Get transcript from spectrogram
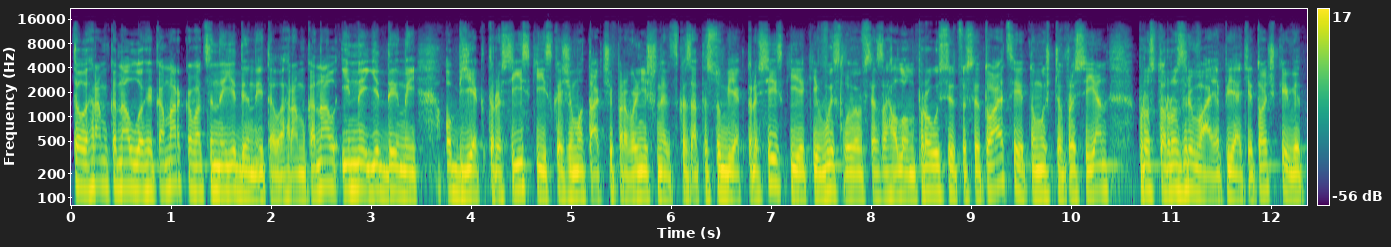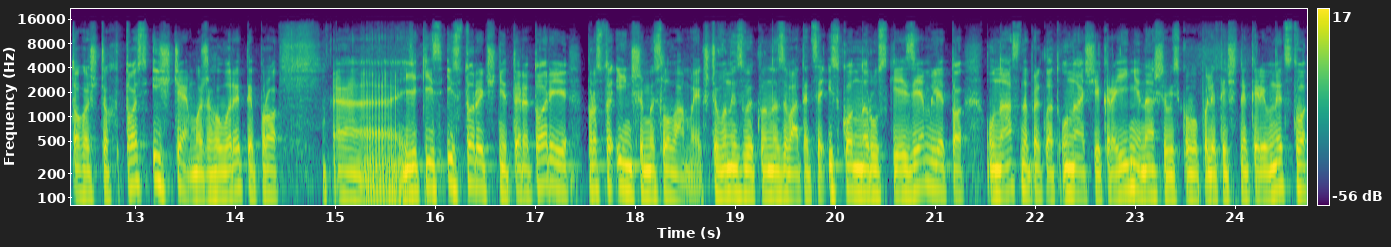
телеграм-канал Логіка Маркова це не єдиний телеграм-канал і не єдиний об'єкт російський, скажімо так, чи правильніше навіть сказати, суб'єкт російський, який висловився загалом про усю цю ситуацію, тому що в росіян просто розриває п'яті точки від того, що хтось іще може говорити про е, якісь історичні території просто іншими словами. Якщо вони звикли називати це ісконно русські землі, то у нас, наприклад, у нашій країні наше військово-політичне керівництво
